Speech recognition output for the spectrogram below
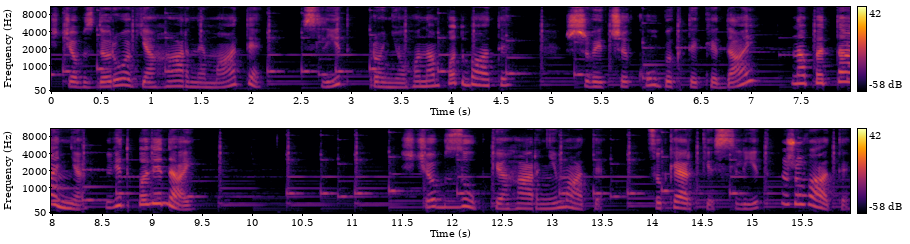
Щоб здоров'я гарне мати, слід про нього нам подбати. Швидше кубик ти кидай, на питання відповідай. Щоб зубки гарні мати, цукерки слід жувати.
